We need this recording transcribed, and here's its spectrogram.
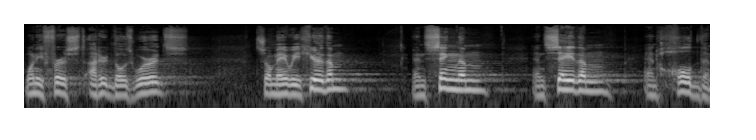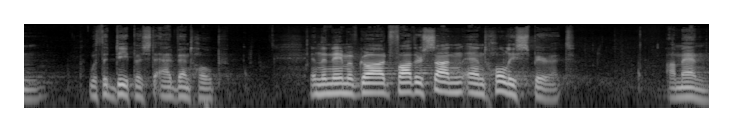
when he first uttered those words. So may we hear them and sing them and say them and hold them with the deepest Advent hope. In the name of God, Father, Son, and Holy Spirit. Amen.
